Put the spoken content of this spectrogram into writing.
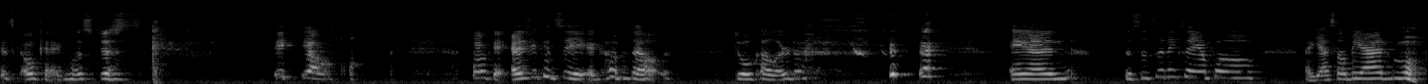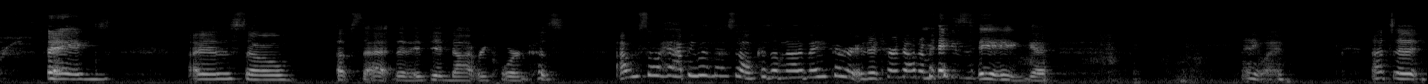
it's okay. Let's just Y'all. Okay, as you can see, it comes out dual colored. and this is an example. I guess I'll be adding more things. I am so upset that it did not record because I was so happy with myself because I'm not a baker and it turned out amazing. Anyway, that's it.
